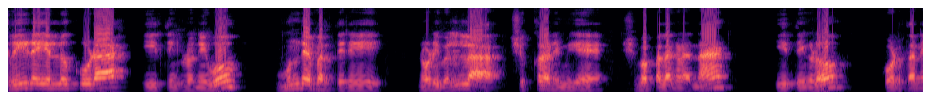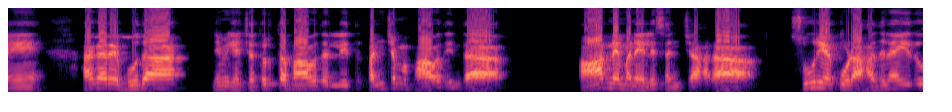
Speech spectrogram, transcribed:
ಕ್ರೀಡೆಯಲ್ಲೂ ಕೂಡ ಈ ತಿಂಗಳು ನೀವು ಮುಂದೆ ಬರ್ತೀರಿ. ನೋಡಿ, ಇವೆಲ್ಲ ಶುಕ್ರ ನಿಮಗೆ ಶುಭ ಫಲಗಳನ್ನ ಈ ತಿಂಗಳು ಕೊಡ್ತಾನೆ. ಹಾಗಾದ್ರೆ ಬುಧ ನಿಮಗೆ ಚತುರ್ಥ ಭಾವದಲ್ಲಿ ಪಂಚಮ ಭಾವದಿಂದ ಆರನೇ ಮನೆಯಲ್ಲಿ ಸಂಚಾರ. ಸೂರ್ಯ ಕೂಡ ಹದಿನೈದು,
